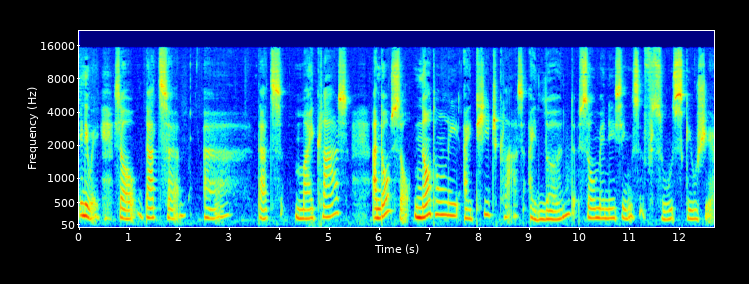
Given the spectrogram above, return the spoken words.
Anyway, so that's uh, uh, that's my class, and also not only I teach class, I learned so many things through Skillshare.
